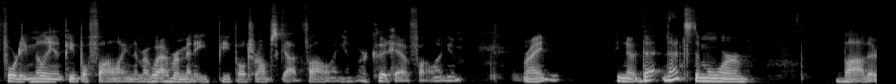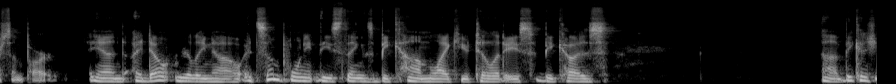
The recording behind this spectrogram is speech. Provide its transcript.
40 million people following them or however many people Trump's got following him or could have following him, right? You know that that's the more bothersome part. And I don't really know. At some point, these things become like utilities because uh, because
